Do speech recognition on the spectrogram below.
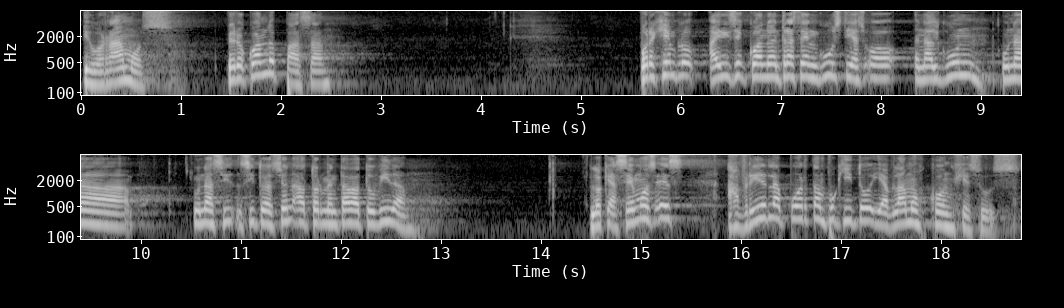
y oramos. Pero cuando pasa, por ejemplo, ahí dice cuando entraste en angustias o en algún una, situación atormentaba tu vida. Lo que hacemos es abrir la puerta un poquito y hablamos con Jesús.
